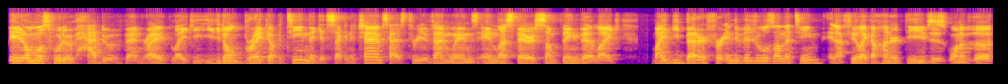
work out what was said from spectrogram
it almost would have had to have been right. Like you don't break up a team that gets second to champs, has three event wins, unless there's something that like might be better for individuals on the team. And I feel like 100 Thieves is one of the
